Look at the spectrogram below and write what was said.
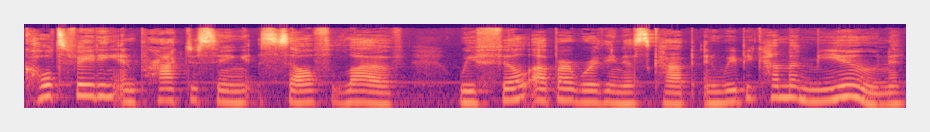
cultivating and practicing self love, we fill up our worthiness cup and we become immune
